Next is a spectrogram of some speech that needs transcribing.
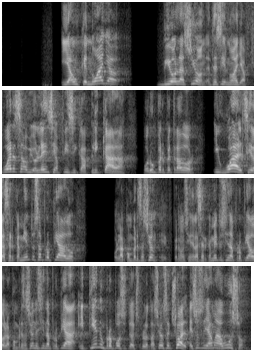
Y aunque no haya violación, es decir, no haya fuerza o violencia física aplicada por un perpetrador, igual si el acercamiento es apropiado, o la conversación, eh, perdón, si el acercamiento es inapropiado, la conversación es inapropiada y tiene un propósito de explotación sexual, eso se llama abuso.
